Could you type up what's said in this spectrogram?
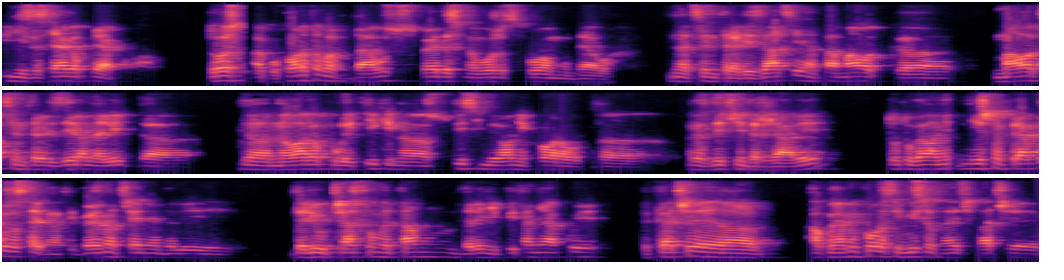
и ни засяга пряко. Тоест, ако хората в Давос успеят да се наложат своя модел на централизация, на това малък, малък централизиран елит да, да налага политики на стотици милиони хора от различни държави, то тогава ние сме пряко засегнати, без значение дали, дали участваме там, дали ни пита някой. Така че, ако някои хора си мислят, нали, че това, че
